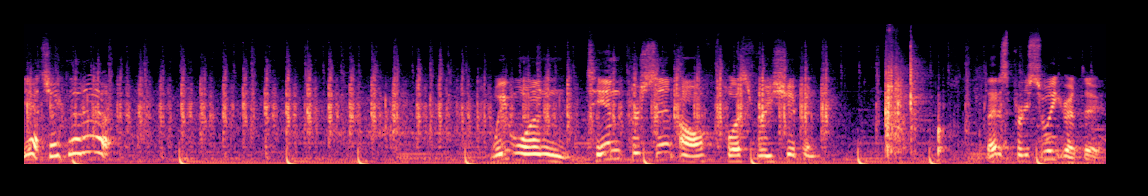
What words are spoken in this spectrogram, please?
Yeah, check that out. We won 10% off plus free shipping. That is pretty sweet right there.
